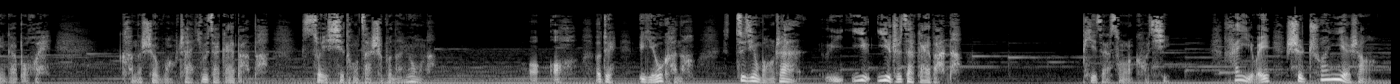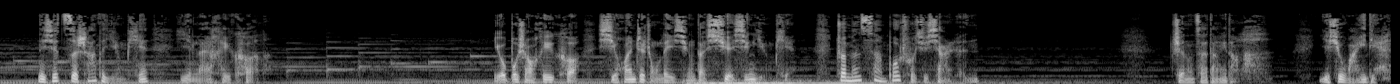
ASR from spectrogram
应该不会，可能是网站又在改版吧，所以系统暂时不能用了。哦哦，呃，对，也有可能，最近网站一一直在改版的。皮仔松了口气，还以为是专业上那些自杀的影片引来黑客了。有不少黑客喜欢这种类型的血腥影片，专门散播出去吓人。只能再等一等了，也许晚一点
